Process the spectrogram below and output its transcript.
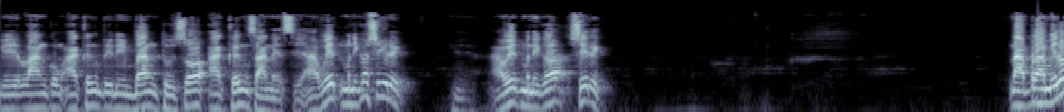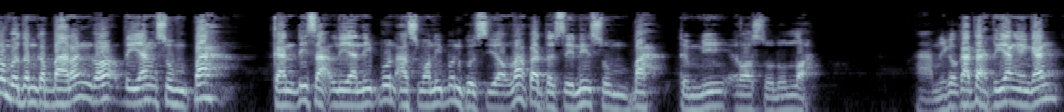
nggih langkung ageng tinimbang dosa ageng sanesi. Awit menika syirik. Awit menika syirik. Nah, pramila mboten kepareng kok tiang sumpah kanthi sakliyanipun asmanipun Gusti Allah kados ini sumpah demi Rasulullah. Nah, menika kathah tiyang ingkang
